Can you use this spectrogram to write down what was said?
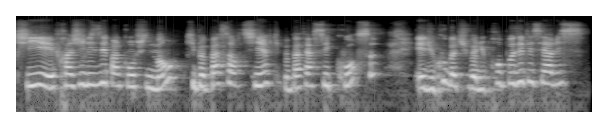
qui est fragilisé par le confinement, qui peut pas sortir, qui peut pas faire ses courses, et du coup bah tu vas lui proposer tes services.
